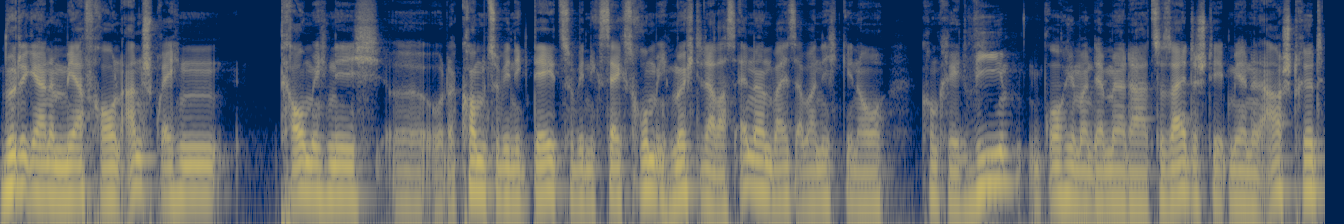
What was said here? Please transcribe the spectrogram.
würde gerne mehr Frauen ansprechen, traue mich nicht äh, oder komme zu wenig Dates, zu wenig Sex rum, ich möchte da was ändern, weiß aber nicht genau konkret wie. Brauche jemanden, der mir da zur Seite steht, mir in den Arsch tritt,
